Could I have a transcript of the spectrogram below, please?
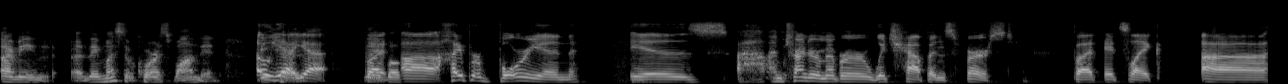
I mean, uh, they must have corresponded. oh yeah yeah but both- uh hyperborean is uh, i'm trying to remember which happens first but it's like uh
